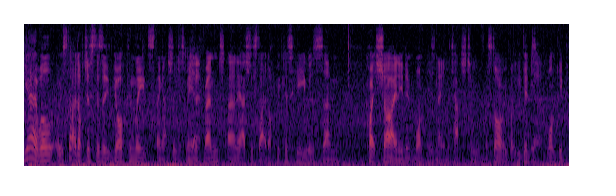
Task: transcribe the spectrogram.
Yeah, well, it started off just as a York and Leeds thing, actually, just me and a friend, and it actually started off because he was um, quite shy and he didn't want his name attached to a story, but he did Yeah. want people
